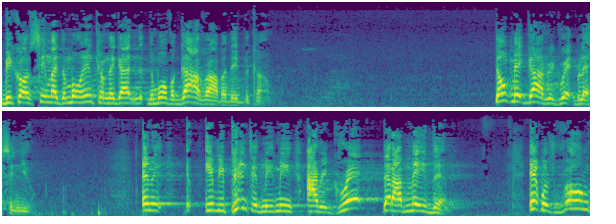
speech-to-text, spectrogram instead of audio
Because it seemed like the more income they got, the more of a God robber they've become. Don't make God regret blessing you. And it, it, repented me I regret that I made them. It was wrong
